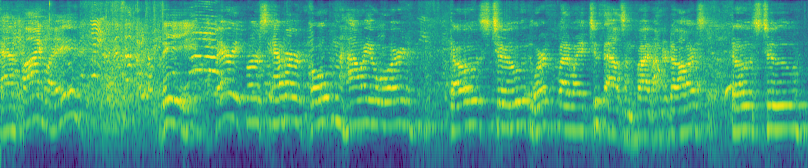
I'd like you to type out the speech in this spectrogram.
And finally, the very first ever Golden Howie Award goes to, worth, by the way, $2,500, goes to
